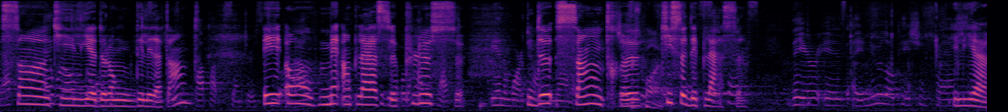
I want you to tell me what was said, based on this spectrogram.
sans qu'il y ait de longs délais d'attente. Et on met en place plus de centres qui se déplacent. Il y a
